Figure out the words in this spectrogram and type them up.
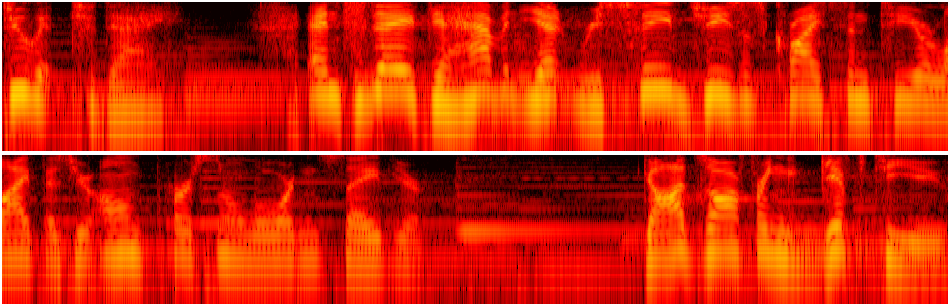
Do it today. And today, if you haven't yet received Jesus Christ into your life as your own personal Lord and Savior, God's offering a gift to you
